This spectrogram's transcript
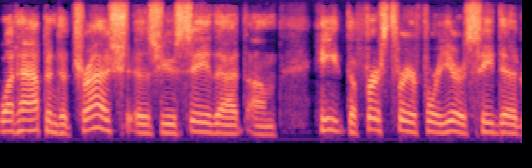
what happened to Tresh is you see that um, he the first three or four years he did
